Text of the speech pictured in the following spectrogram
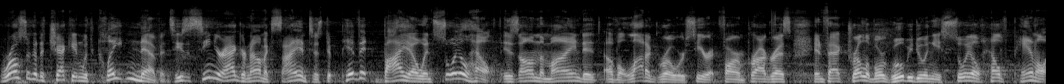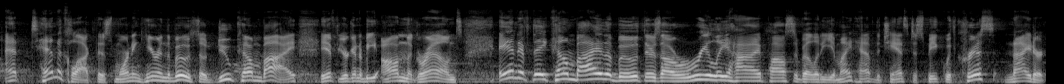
We're also going to check in with Clayton Nevins. He's a senior agronomic scientist at Pivot Bio, and soil health is on the mind of a lot of growers here at Farm Progress. In fact, Trelleborg will be doing a soil health panel at 10 o'clock this morning here in the booth, so do come by if you're going to be on the grounds. And if they come by the booth, there's a really high possibility you might have the chance to speak with Chris Neidert.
